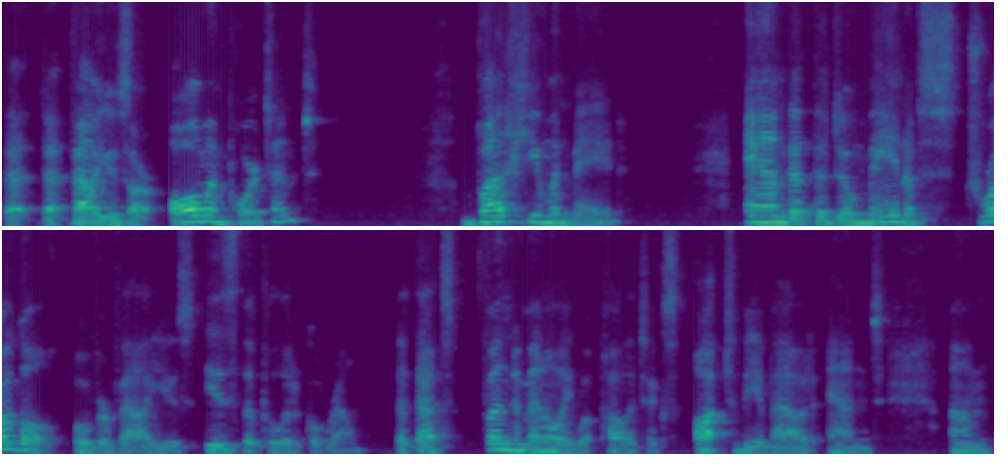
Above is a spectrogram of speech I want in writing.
that that values are all important but human made and that the domain of struggle over values is the political realm that that's fundamentally what politics ought to be about and um,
